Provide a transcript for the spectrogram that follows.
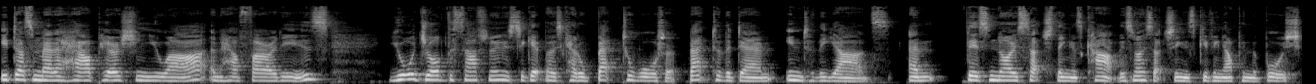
It doesn't matter how perishing you are and how far it is. Your job this afternoon is to get those cattle back to water, back to the dam, into the yards. And there's no such thing as can't. There's no such thing as giving up in the bush.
